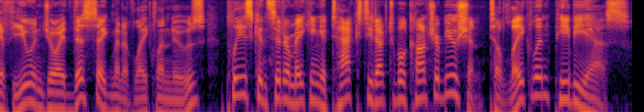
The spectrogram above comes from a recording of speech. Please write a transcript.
If you enjoyed this segment of Lakeland News, please consider making a tax-deductible contribution to Lakeland PBS.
